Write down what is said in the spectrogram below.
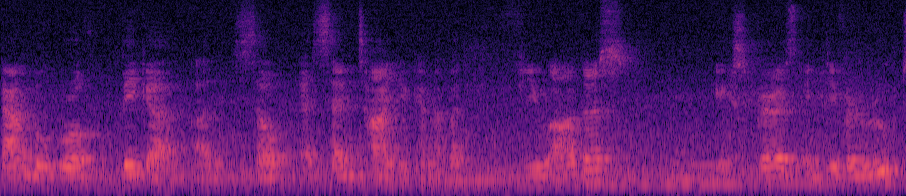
bamboo grove bigger, and so at the same time you can have a few others experience in different route,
